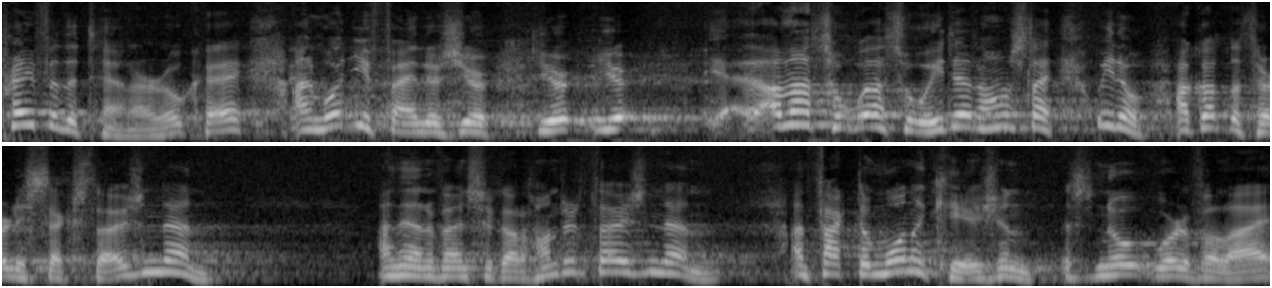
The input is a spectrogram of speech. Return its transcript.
Pray for the tenner, okay? And what you find is you're, you're, you're and that's what, that's what we did, honestly. We know, I got the 36,000 in, and then eventually got 100,000 in. In fact, on one occasion, there's no word of a lie,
